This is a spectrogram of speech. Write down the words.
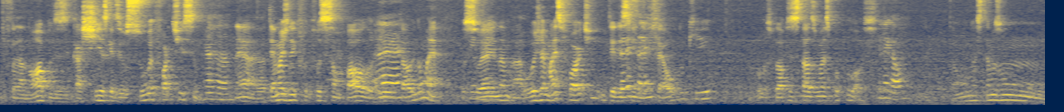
de Florianópolis e Caxias, quer dizer, o Sul é fortíssimo. Uhum. Né? Eu até imaginei que fosse São Paulo, Rio é. e tal, e não é. O Sul é ainda, hoje é mais forte interesse em NFL do que os próprios estados mais populosos. Que legal. Então nós temos um,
